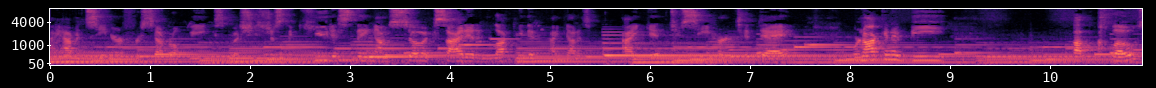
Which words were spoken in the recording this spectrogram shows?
I haven't seen her for several weeks, but she's just the cutest thing. I'm so excited and lucky that I got I get to see her today. We're not going to be up close,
